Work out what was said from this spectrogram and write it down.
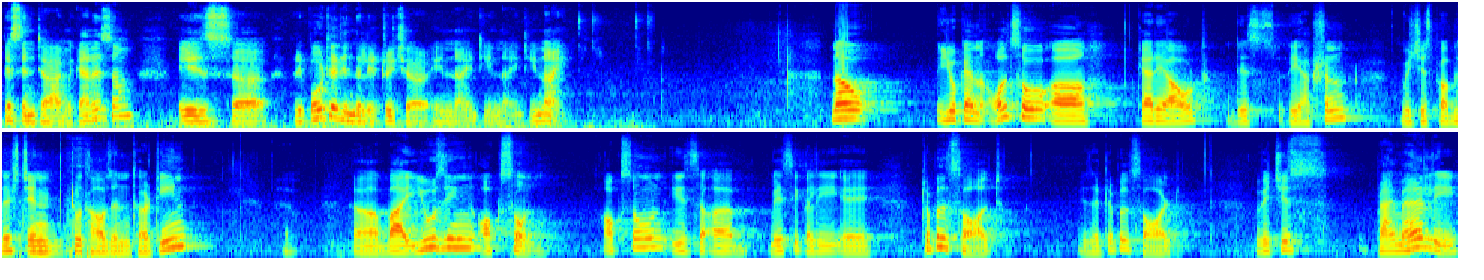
This entire mechanism is uh, reported in the literature in 1999. Now you can also uh, carry out this reaction which is published in 2013 uh, by using oxone. Oxone is uh, basically a triple salt is a triple salt which is primarily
